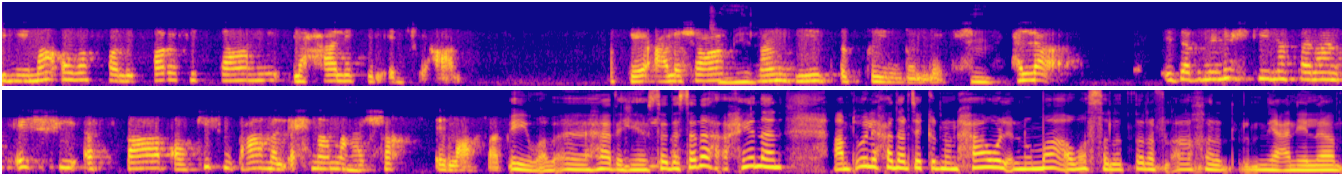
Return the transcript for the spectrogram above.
إني ما أوصل الطرف الثاني لحالة الانفعال. أوكي علشان جميل. ما نزيد الطين بله. مم. هلأ إذا بدنا نحكي مثلا إيش في أسباب أو كيف نتعامل إحنا مع الشخص العصبي؟ أيوه آه هذه هي. أستاذة استاذه أحيانا عم تقولي حضرتك إنه نحاول إنه ما أوصل الطرف الآخر يعني ل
